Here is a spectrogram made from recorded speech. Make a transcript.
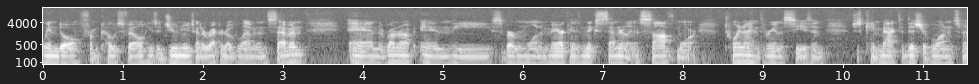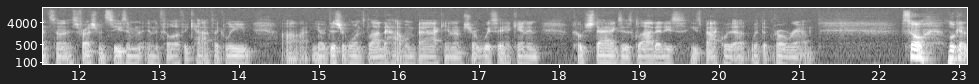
Windle from Coatesville. He's a junior. He's got a record of 11 and 7. And the runner up in the Suburban 1 American is Nick Senderling, a sophomore, 29 and 3 in the season. Just came back to District 1 and spent some of his freshman season in the Philadelphia Catholic League. Uh, you know, District 1's glad to have him back, and I'm sure Wissahickon and Coach Staggs is glad that he's, he's back with, uh, with the program. So, look at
